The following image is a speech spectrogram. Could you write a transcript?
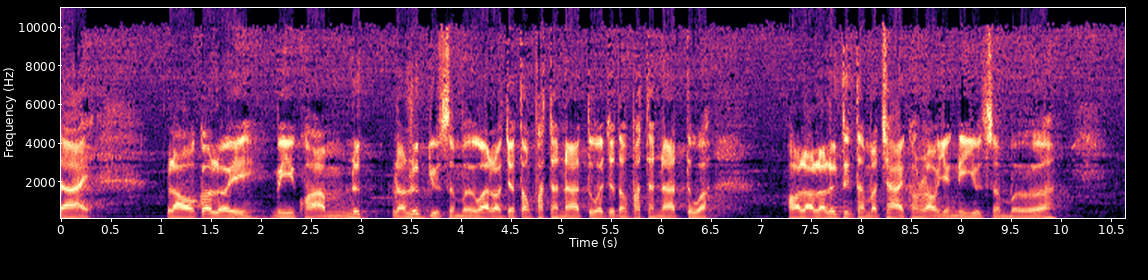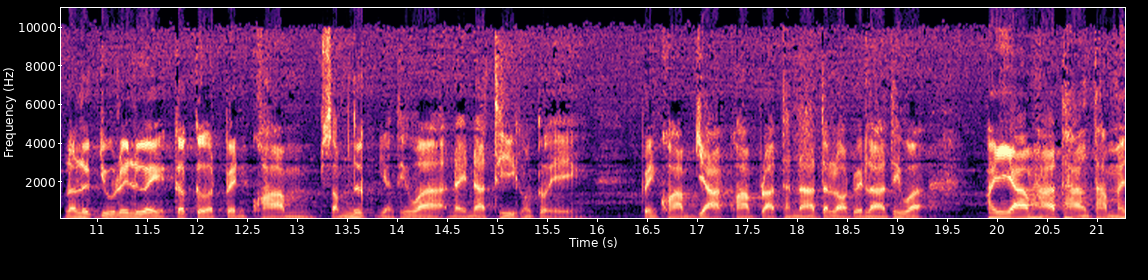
ได้ เราก็เลยมีความนึกระลึกอยู่เสมอว่าเราจะต้องพัฒนาตัวจะต้องพัฒนาตัว พอเราระลึกถึงธรรมชาติของเราอย่างนี้อยู่เสมอระลึกอยู่เรื่อยๆ ก็เกิดเป็นความสำนึกอย่างที่ว่าในหน้าที่ของตัวเอง เป็นความอยากความปรารถนาตลอดเวลาที่ว่าพยายามหาทางทำให้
